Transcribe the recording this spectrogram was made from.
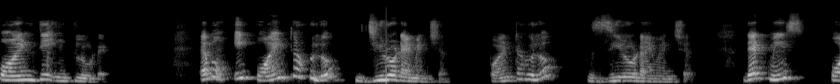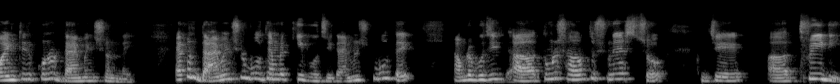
পয়েন্ট দিয়ে ইনক্লুডেড এবং এই পয়েন্টটা হলো জিরো ডাইমেনশন পয়েন্টটা হলো জিরো ডাইমেনশন দ্যাট মিনস পয়েন্টের কোনো ডাইমেনশন নেই। এখন ডাইমেনশন বলতে আমরা কি বুঝি? ডাইমেনশন বলতে আমরা বুঝি তোমরা সাধারণত শুনে আসছো যে three D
